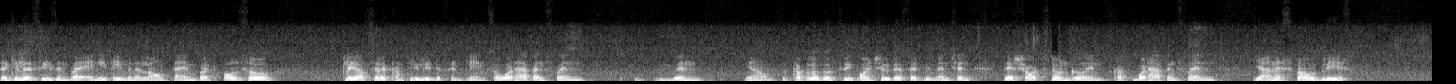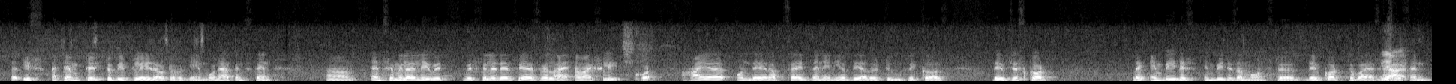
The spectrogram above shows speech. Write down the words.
regular season by any team in a long time, but also playoffs are a completely different game. So what happens when when you know a couple of those three point shooters that we mentioned, their shots don't go in? What happens when Giannis probably is, is attempted to be played out of a game? What happens then? Um, and similarly with with Philadelphia as well, I, I'm actually quite higher on their upside than any of the other two because they've just got like Embiid is Embiid is a monster. They've got Tobias Yeah. Harris and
